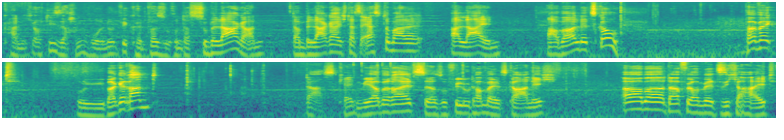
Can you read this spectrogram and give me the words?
kann ich auch die Sachen holen und wir können versuchen, das zu belagern. Dann belagere ich das erste Mal allein. Aber let's go. Perfekt. Rübergerannt. Das kennen wir ja bereits. Ja, so viel Loot haben wir jetzt gar nicht. Aber dafür haben wir jetzt Sicherheit.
